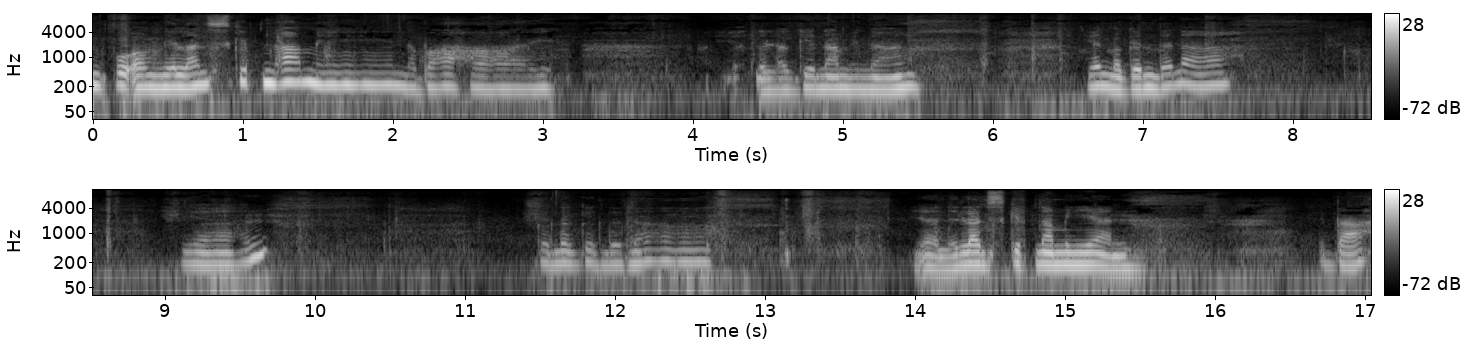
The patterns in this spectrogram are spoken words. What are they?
Yan po ang nilandscape namin na bahay. Yan, nilagyan namin ng yan, maganda na. Yan. Ganda-ganda na. Yan, nilandscape namin yan. Diba?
